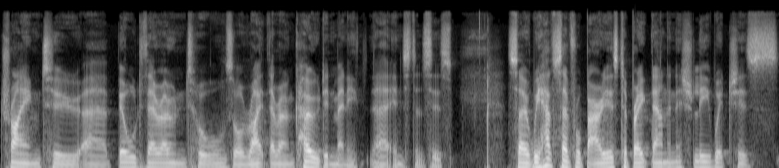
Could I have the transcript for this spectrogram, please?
trying to uh, build their own tools or write their own code in many uh, instances. So we have several barriers to break down initially, which is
